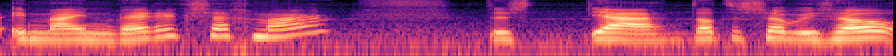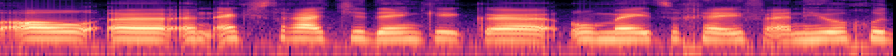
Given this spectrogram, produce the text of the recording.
in mijn werk, zeg maar. Dus ja, dat is sowieso al een extraatje, denk ik, om mee te geven. En heel goed,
